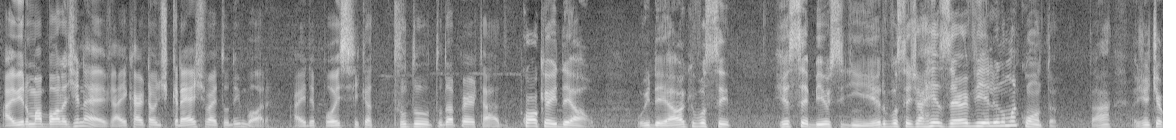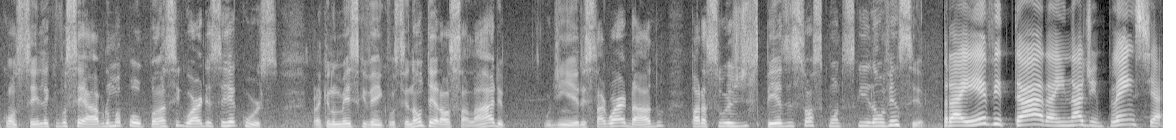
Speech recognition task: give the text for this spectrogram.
Aí vira uma bola de neve. Aí cartão de crédito vai tudo embora. Aí depois fica tudo, tudo apertado. Qual que é o ideal? O ideal é que você recebeu esse dinheiro, você já reserve ele numa conta. Tá? A gente aconselha que você abra uma poupança e guarde esse recurso, para que no mês que vem que você não terá o salário, o dinheiro está guardado para suas despesas e suas contas que irão vencer. Para evitar a inadimplência,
